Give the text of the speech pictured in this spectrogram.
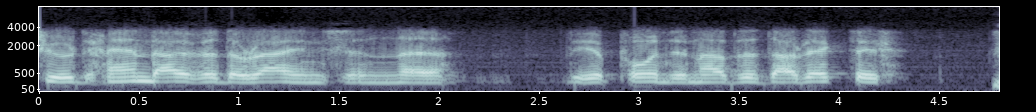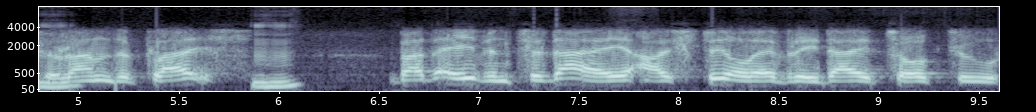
should hand over the reins and uh, we appoint another director to run the place. But even today, I still every day talk to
